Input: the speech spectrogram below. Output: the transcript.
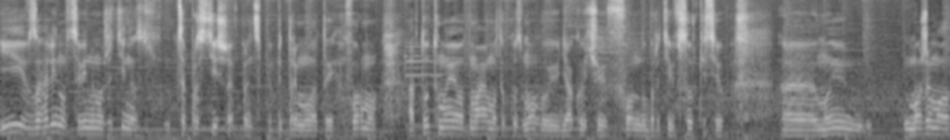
І взагалі ну, в цивільному житті це простіше, в принципі, підтримувати форму. А тут ми от маємо таку змогу, і дякуючи фонду братів Суркісів, е, ми можемо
